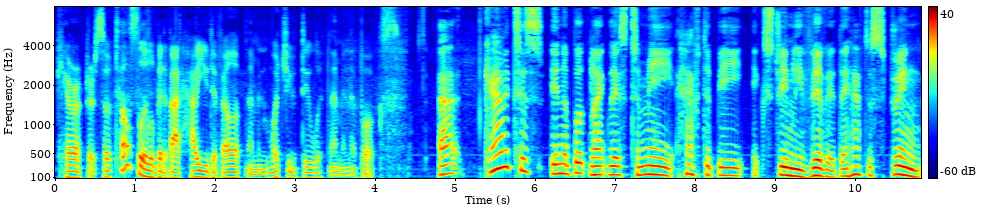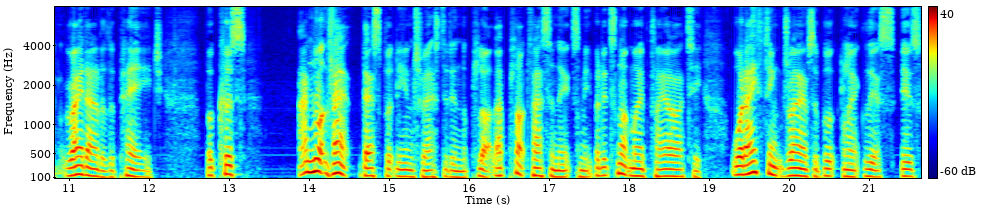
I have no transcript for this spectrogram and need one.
characters. So tell us a little bit about how you develop them and what you do with them in the books. Uh, characters in a book like this, to me, have to be extremely vivid. They have to spring right out of the page because I'm not that desperately interested in the plot. That plot fascinates me, but it's not my priority. What I think drives a book like this is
